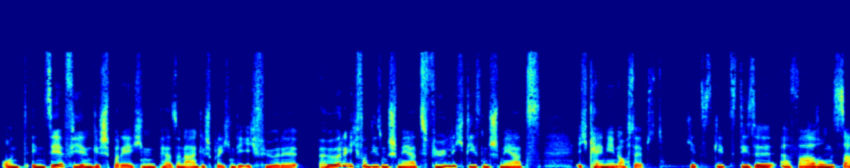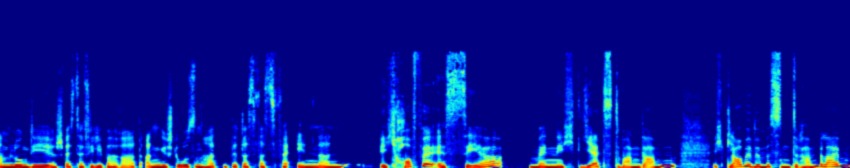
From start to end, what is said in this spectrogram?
Und in sehr vielen Gesprächen, Personalgesprächen, die ich führe, höre ich von diesem Schmerz, fühle ich diesen Schmerz. Ich kenne ihn auch selbst. Jetzt gibt's diese Erfahrungssammlung, die Schwester Philippa Rath angestoßen hat. Wird das was verändern ich hoffe es sehr, wenn nicht jetzt, wann dann? Ich glaube, wir müssen dranbleiben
